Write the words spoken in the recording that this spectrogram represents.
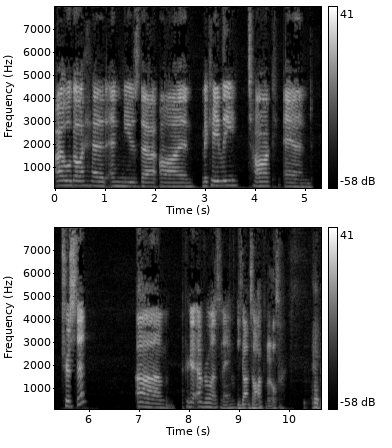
I will go ahead and use that on McKaylee, Tock, and Tristan. Um, I forget everyone's name. You got Tock though.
